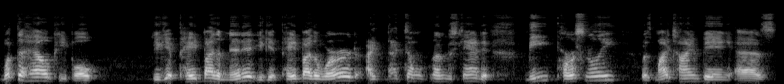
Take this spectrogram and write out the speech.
What the hell, people? You get paid by the minute, you get paid by the word. I, I don't understand it. Me personally, with my time being as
